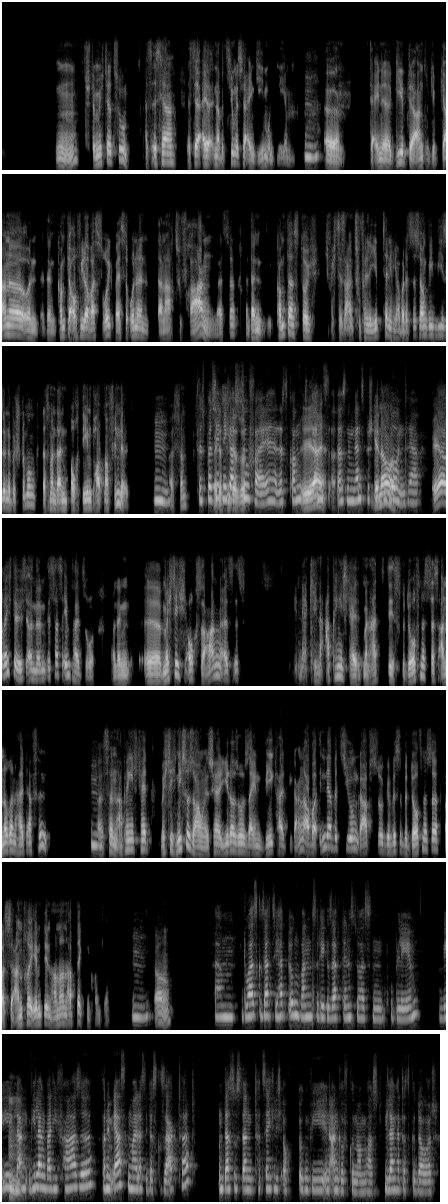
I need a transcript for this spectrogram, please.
Mhm, stimme ich dir zu. Es ist ja, ist ja, äh, in der Beziehung ist ja ein Geben und Nehmen. Mhm. Äh, der eine gibt, der andere gibt gerne und dann kommt ja auch wieder was zurück, weißt du, ohne danach zu fragen, weißt du. Und dann kommt das durch, ich möchte sagen, Zufälle gibt es ja nicht, aber das ist irgendwie wie so eine Bestimmung, dass man dann auch den Partner findet. Mhm. Weißt du? Das passiert das nicht sind ja aus so Zufall, ja. Das kommt Ja, ganz aus 'nem ganz bestimmten genau. Grund, ja. Ja, richtig. Und dann ist das eben halt so. Und dann, äh, möchte ich auch sagen, es ist na, keine Abhängigkeit. Man hat das Bedürfnis des anderen halt erfüllt. Mhm. Weißt du, 'ne Abhängigkeit möchte ich nicht so sagen. Ist ja jeder so seinen Weg halt gegangen, aber in der Beziehung gab's so gewisse Bedürfnisse, was der andere eben den anderen abdecken konnte. Mhm. Ja. Ähm, du hast gesagt, sie hat irgendwann zu dir gesagt: „Dennis, du hast 'n Problem.“ Wie Mhm. lang wie lang war die Phase von dem ersten Mal, dass sie das gesagt hat und dass du's dann tatsächlich auch irgendwie in Angriff genommen hast? Wie lang hat das gedauert?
